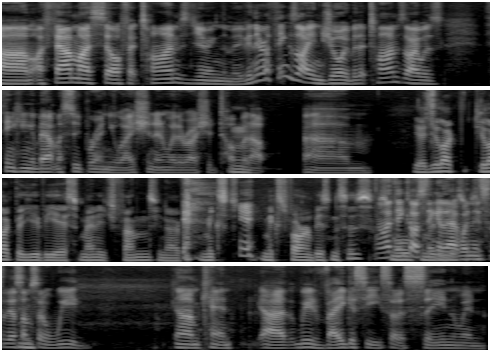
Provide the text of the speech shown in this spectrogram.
Um, I found myself at times during the movie, and there are things I enjoy, but at times I was thinking about my superannuation and whether I should top Mm. it up. Um, yeah, do you like do you like the UBS managed funds? You know, mixed Yeah. mixed foreign businesses. and I think I was thinking of that when there's, there's some Mm. sort of weird, um, can uh, weird Vegasy sort of scene when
